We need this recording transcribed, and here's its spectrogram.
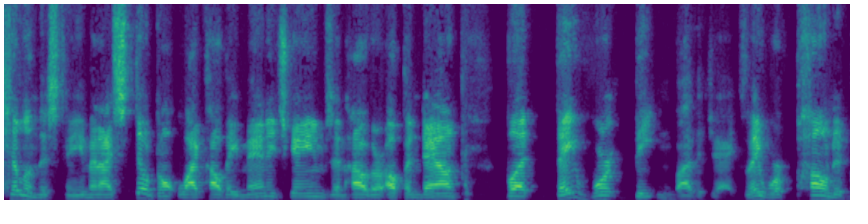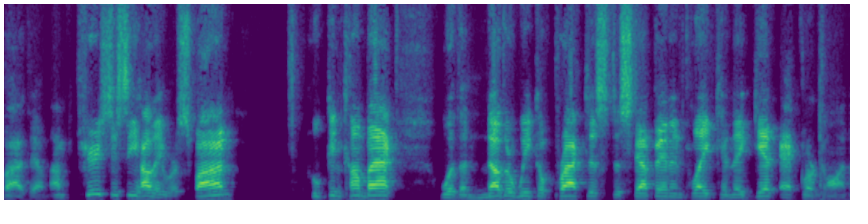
killing this team, and I still don't like how they manage games and how they're up and down. But they weren't beaten by the Jags; they were pounded by them. I'm curious to see how they respond. Who can come back with another week of practice to step in and play? Can they get Ekeler gone?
